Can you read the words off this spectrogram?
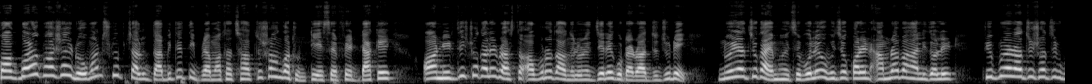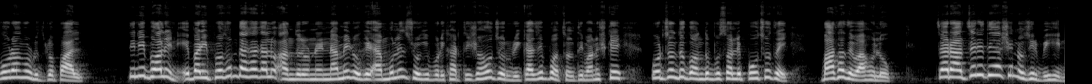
ককবরক ভাষায় রোমান স্ক্রিপ্ট চালুর দাবিতে তিপ্রামাথা ছাত্র সংগঠন টিএসএফ এর ডাকে অনির্দিষ্টকালের রাস্তা অবরোধ আন্দোলনের জেরে গোটা রাজ্য জুড়ে নৈরাজ্য কায়েম হয়েছে বলে অভিযোগ করেন আমরা বাঙালি দলের ত্রিপুরা রাজ্য সচিব গৌরাঙ্গ রুদ্রপাল তিনি বলেন, এবারই প্রথম দেখা গেল আন্দোলনের নামে রোগীর অ্যাম্বুলেন্স, রোগী পরীক্ষার্থী সহ জরুরি কাজে পথ চলতি মানুষকে পর্যন্ত গন্তব্যস্থলে পৌঁছতে বাধা দেওয়া হলো, যা রাজ্যের ইতিহাসে নজিরবিহীন।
